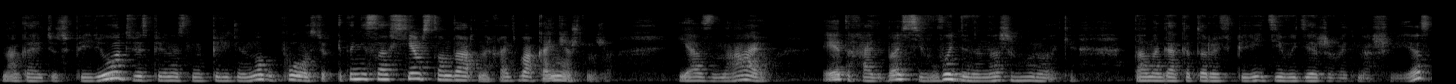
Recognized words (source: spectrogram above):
Нога идет вперед, вес переносится на переднюю ногу полностью. Это не совсем стандартная ходьба, конечно же. Я знаю, это ходьба сегодня на нашем уроке. Та нога, которая впереди выдерживает наш вес,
